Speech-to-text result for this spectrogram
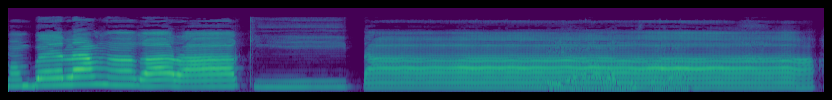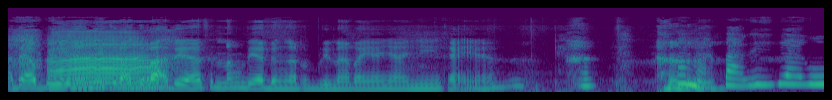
membela negara kita. Iya, bagus, Ada abenya nih gerak-gerak dia, seneng dia denger beli Naranya nyanyi kayaknya. Selamat pagi aku.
